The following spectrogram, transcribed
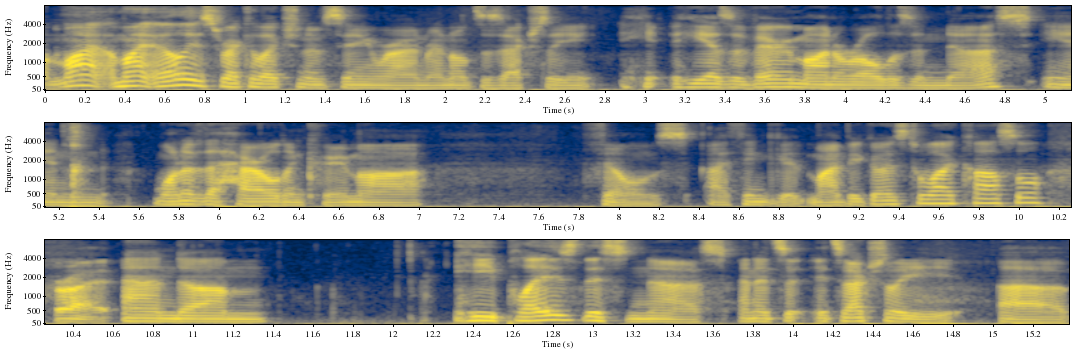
my my earliest recollection of seeing Ryan Reynolds is actually he, he has a very minor role as a nurse in one of the Harold and Kumar films. I think it might be Goes to White Castle. Right. and um, he plays this nurse, and it's it's actually uh,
